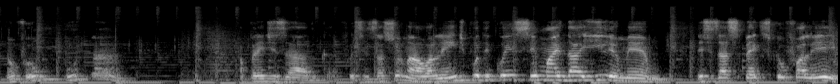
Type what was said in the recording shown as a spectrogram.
Então foi um puta aprendizado, cara. Foi sensacional. Além de poder conhecer mais da ilha mesmo, desses aspectos que eu falei,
